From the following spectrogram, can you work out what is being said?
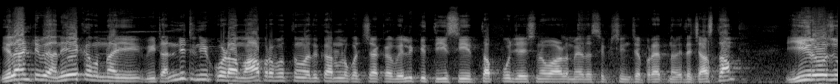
ఇలాంటివి అనేకం ఉన్నాయి. వీటన్నిటినీ కూడా మా ప్రభుత్వం అధికారంలోకి వచ్చాక వెలికి తీసి తప్పు చేసిన వాళ్ళ మీద శిక్షించే ప్రయత్నం అయితే చేస్తాం. ఈరోజు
